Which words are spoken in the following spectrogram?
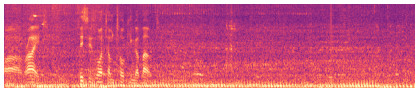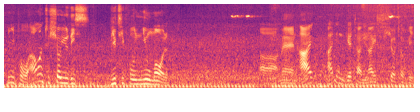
All right. This is what I'm talking about. People, I want to show you this beautiful new mall. Ah man, I I didn't get a nice shot of it.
